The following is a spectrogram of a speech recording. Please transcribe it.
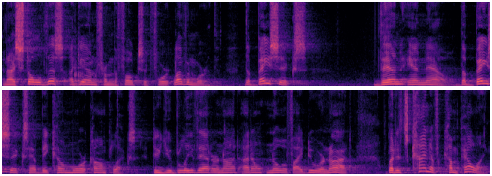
And I stole this again from the folks at Fort Leavenworth. The basics then and now, the basics have become more complex. Do you believe that or not? I don't know if I do or not, but it's kind of compelling.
